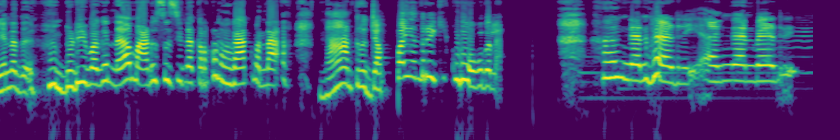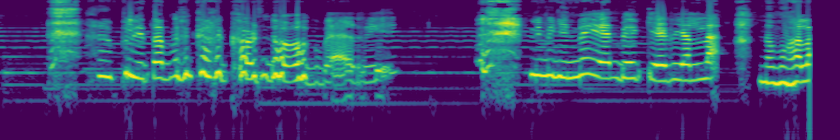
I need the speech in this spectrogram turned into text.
ಏನದು? ದುಡಿ ಮಗನ್ನ ಮಾಡು ಸಸಿನ ಕರ್ಕೊಂಡು ಹೋಗಾಕ ಬಂದ. ನಾ ಅಂತ ಜಪ್ಪ ಅಂದ್ರೆ ಈಕಿ ಕೂಡ ಹೋಗುದಿಲ್ಲ. ಹಂಗನ್ಬೇಡ್ರಿ ಹಂಗನ್ಬೇಡ್ರಿ ಪ್ರೀತಮ್ಮನ ಕರ್ಕೊಂಡು ಹೋಗ್ಬೇಡ್ರಿ. ನಿಮಗೆ ಇನ್ನೂ ಏನ್ ಬೇಕು ಎಲ್ಲ ನಮ್ಮ ಹೊಲ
